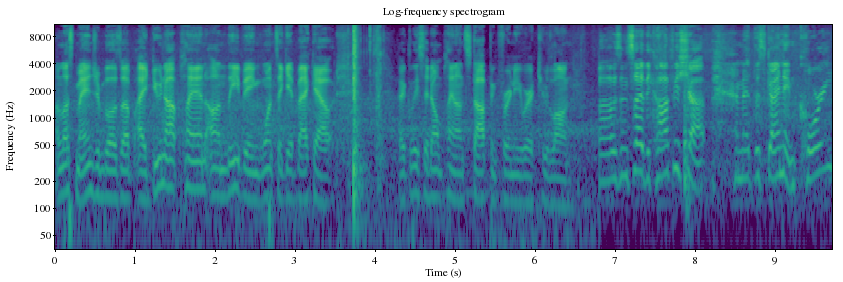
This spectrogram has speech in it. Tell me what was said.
unless my engine blows up, I do not plan on leaving once I get back out. At least I don't plan on stopping for anywhere too long. Uh, I was inside the coffee shop. I met this guy named Corey.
